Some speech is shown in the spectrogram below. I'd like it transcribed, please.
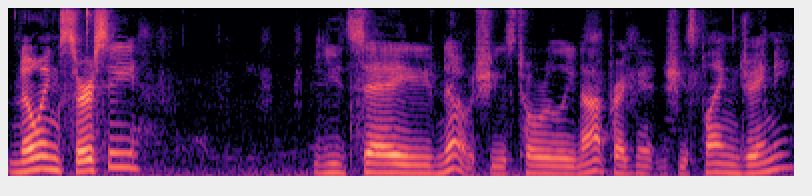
knowing Cersei, you'd say no, she's totally not pregnant and she's playing Jaime.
